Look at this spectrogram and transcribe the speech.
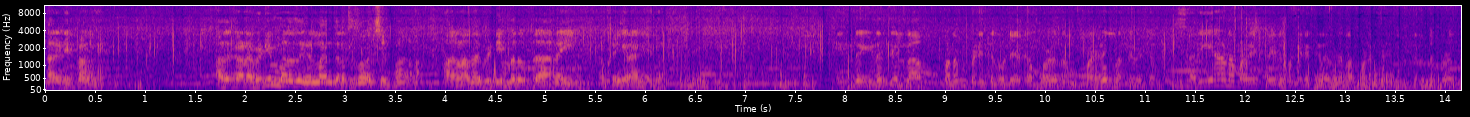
அதை அடிப்பாங்க. அதுக்கான வெடி மருந்துகள்லாம் இந்த இடத்துல தான் வச்சுருப்பாங்களாம். அதனால தான் வெடி மருந்து அறை அப்படிங்கிறாங்க இதை. இந்த இடத்தில் நாம் படம் பிடித்துக் கொண்டிருக்கும் பொழுது மழை வந்துவிட்டது. சரியான மழை பெய்து கொண்டிருக்கிறது. நாம் படம் பிடித்துக் கொண்டிருந்த பொழுது.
